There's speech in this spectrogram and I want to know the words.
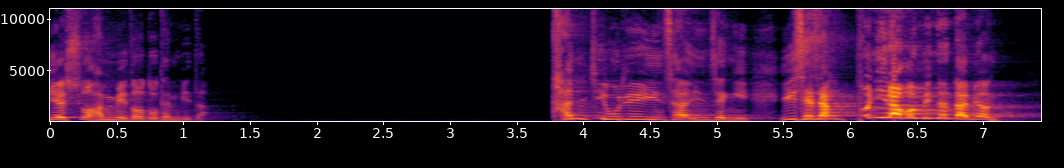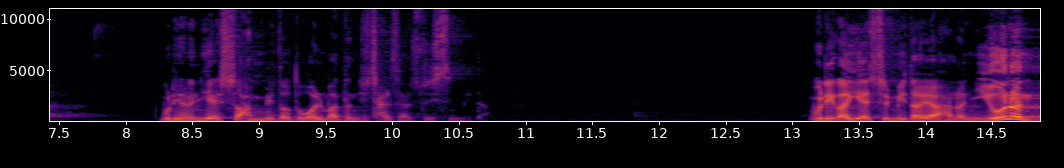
예수 안 믿어도 됩니다. 단지 우리의 인사 인생이 이 세상뿐이라고 믿는다면 우리는 예수 안 믿어도 얼마든지 잘 살 수 있습니다. 우리가 예수 믿어야 하는 이유는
